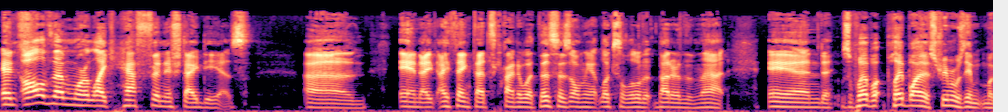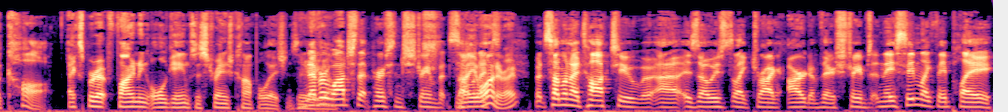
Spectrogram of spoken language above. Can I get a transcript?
and all of them were like half finished ideas. Um, and I, I think that's kind of what this is. Only it looks a little bit better than that. And was played by, played by a streamer was named Macaw, expert at finding old games and strange compilations. There Never watched that person's stream, but Now you I- want it, right? But someone I talk to uh, is always like drawing art of their streams, and they seem like they play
